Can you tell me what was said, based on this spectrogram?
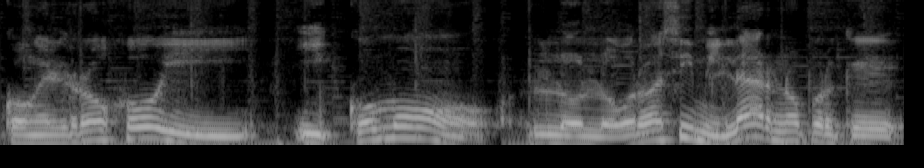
con el rojo y, y, cómo lo logró asimilar, ¿no? Porque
